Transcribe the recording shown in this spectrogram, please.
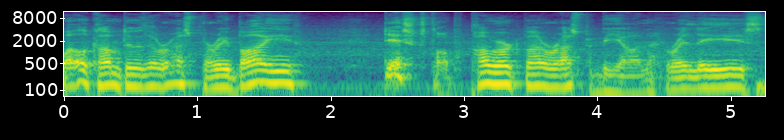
Welcome to the Raspberry Pi desktop powered by Raspbian, release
